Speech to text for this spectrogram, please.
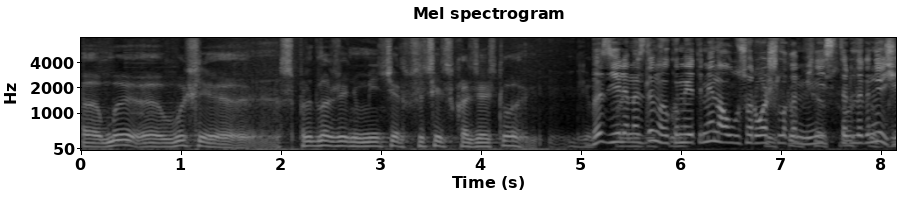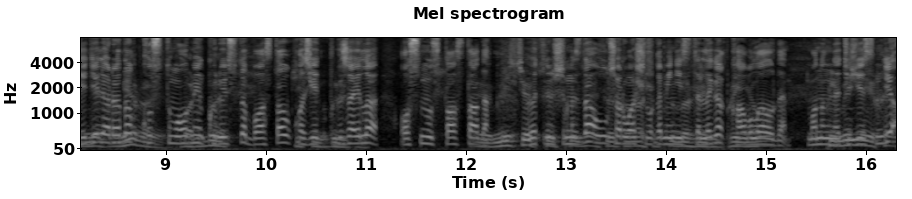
Мы э, вышли э, с предложением Министерства сельского хозяйства біз еліміздің үкіметі мен ауыл шаруашылығы министрлігіне жедел арада құс тұмауымен күресті бастау қажеттігі жайлы ұсыныс тастадық. Өтінішімізді ауыл шаруашылығы министрлігі қабыл алды мұның нәтижесінде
